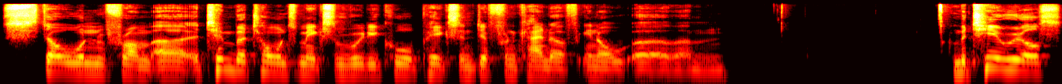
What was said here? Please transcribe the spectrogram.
stone from uh, Timber Tones make some really cool picks and different kind of you know uh, um, materials.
